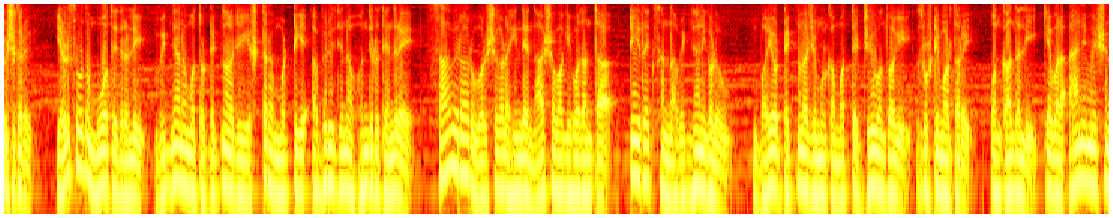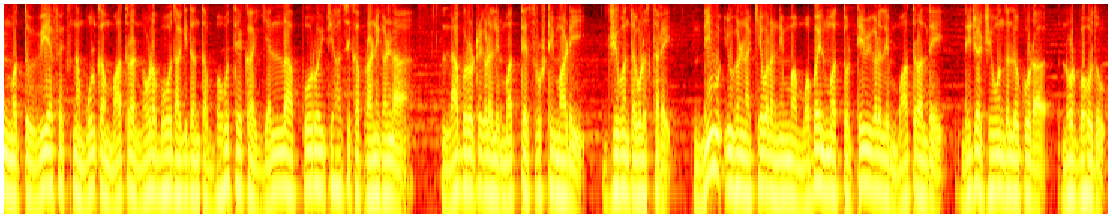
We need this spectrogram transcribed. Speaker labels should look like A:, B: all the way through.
A: ವೀಕ್ಷಕರೇ, ಎರಡು ಸಾವಿರದ ಮೂವತ್ತೈದರಲ್ಲಿ ವಿಜ್ಞಾನ ಮತ್ತು ಟೆಕ್ನಾಲಜಿ ಎಷ್ಟರ ಮಟ್ಟಿಗೆ ಅಭಿವೃದ್ಧಿಯನ್ನು ಹೊಂದಿರುತ್ತೆ ಅಂದರೆ ಸಾವಿರಾರು ವರ್ಷಗಳ ಹಿಂದೆ ನಾಶವಾಗಿ ಹೋದಂಥ ಟಿರೆಕ್ಸ್ ಅನ್ನ ವಿಜ್ಞಾನಿಗಳು ಬಯೋಟೆಕ್ನಾಲಜಿ ಮೂಲಕ ಮತ್ತೆ ಜೀವಂತವಾಗಿ ಸೃಷ್ಟಿ ಮಾಡ್ತಾರೆ. ಒಂದು ಕಾಲದಲ್ಲಿ ಕೇವಲ ಆನಿಮೇಷನ್ ಮತ್ತು ವಿ ಎಫ್ ಎಕ್ಸ್ನ ಮೂಲಕ ಮಾತ್ರ ನೋಡಬಹುದಾಗಿದ್ದಂಥ ಬಹುತೇಕ ಎಲ್ಲ ಪೂರ್ವೈತಿಹಾಸಿಕ ಪ್ರಾಣಿಗಳನ್ನ ಲ್ಯಾಬೊರೇಟರಿಗಳಲ್ಲಿ ಮತ್ತೆ ಸೃಷ್ಟಿ ಮಾಡಿ ಜೀವಂತಗೊಳಿಸ್ತಾರೆ. ನೀವು ಇವುಗಳನ್ನ ಕೇವಲ ನಿಮ್ಮ ಮೊಬೈಲ್ ಮತ್ತು ಟಿವಿಗಳಲ್ಲಿ ಮಾತ್ರ ಅಲ್ಲದೆ ನಿಜ ಜೀವನದಲ್ಲೂ ಕೂಡ ನೋಡಬಹುದು.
